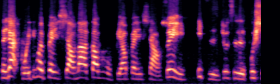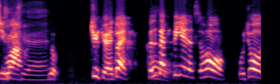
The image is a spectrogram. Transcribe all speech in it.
人家我一定会被笑，那倒不如不要被笑，所以一直就是不希望有拒绝。对，可是，在毕业的时候，哦、我就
